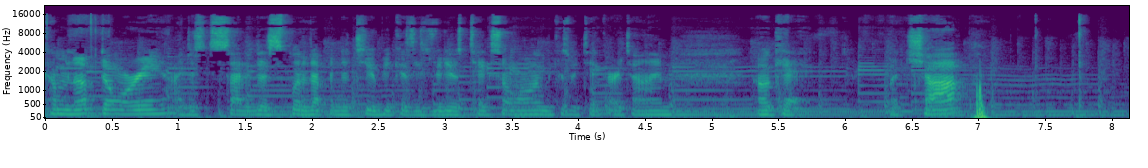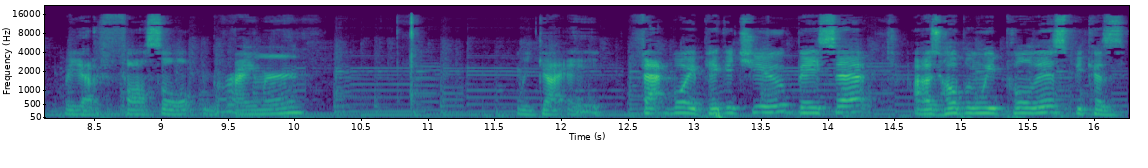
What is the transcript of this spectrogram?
coming up, don't worry. I just decided to split it up into two because these videos take so long because we take our time. Okay, a chop. We got a Fossil Grimer. We got a Fat Boy Pikachu base set. I was hoping we'd pull this because,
